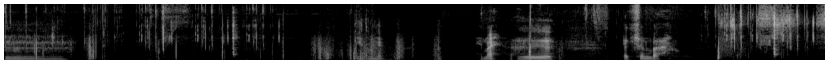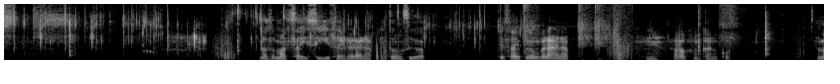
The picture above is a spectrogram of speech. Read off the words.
อืมเนี่ตรงนี้ เห็นไหมเออ action bar เราสามารถใส่สีใส่อะไรได้นะครับในตัวหนังสือจะใส่เพิ่มก็ได้นะครับเนี่ยเราก็ทำการกดเห็นไหม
